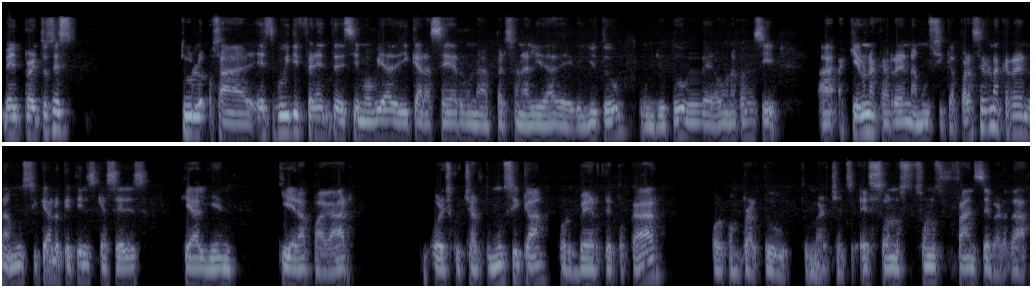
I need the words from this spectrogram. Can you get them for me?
Pero entonces, tú, o sea, es muy diferente decir, me voy a dedicar a ser una personalidad de, de YouTube, un youtuber o una cosa así, quiero una carrera en la música. Para hacer una carrera en la música, lo que tienes que hacer es que alguien quiera pagar por escuchar tu música, por verte tocar, por comprar tu, tu. Esos son los, son los fans de verdad.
